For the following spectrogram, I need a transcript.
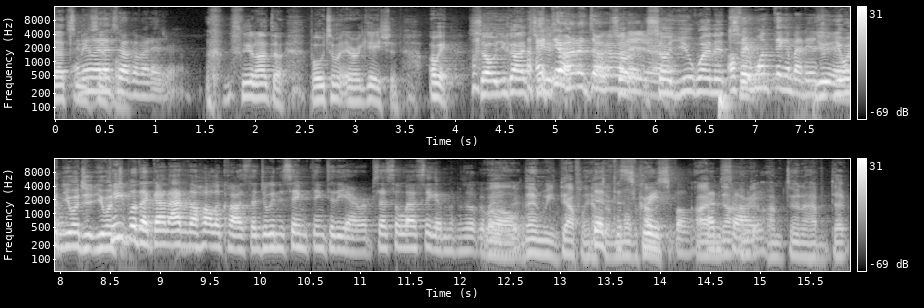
that's I an don't want to talk about Israel. you don't have to, but we're talking about irrigation. Okay, so you got. To, I don't wanna talk about so, Israel. So you went into. I'll say one thing about Israel. You, went. You went to. You went. People that got out of the Holocaust are doing the same thing to the Arabs. That's the last thing I'm going to talk about. well, Israel. then we definitely have That's to move on. disgraceful. I'm not- sorry. I'm, going to have. De-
